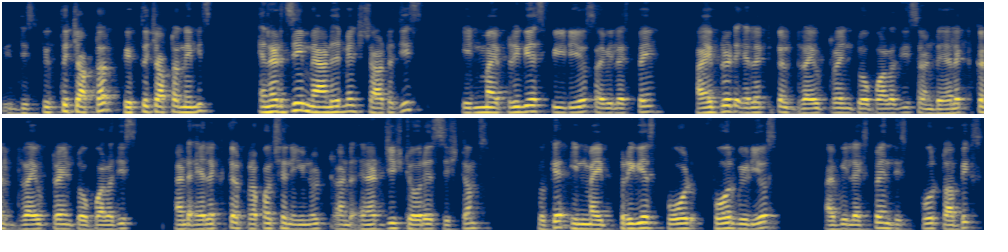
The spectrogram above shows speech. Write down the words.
this fifth chapter. Fifth chapter name is energy management strategies. In my previous videos, I will explain hybrid electrical drivetrain topologies and electrical drivetrain topologies and electrical propulsion unit and energy storage systems. Okay, in my previous four, four videos, I will explain these four topics.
